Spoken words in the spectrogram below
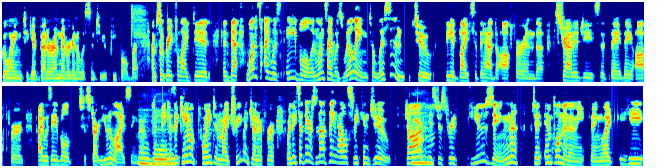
going to get better. I'm never going to listen to you people. But I'm so grateful I did. And that once I was able and once I was willing to listen to the advice that they had to offer and the strategies that they, they offered, I was able to start utilizing them. Mhm. Because it came a point in my treatment, Jennifer, where they said, There's nothing else we can do. John Yeah. is just refusing to implement anything. Like he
